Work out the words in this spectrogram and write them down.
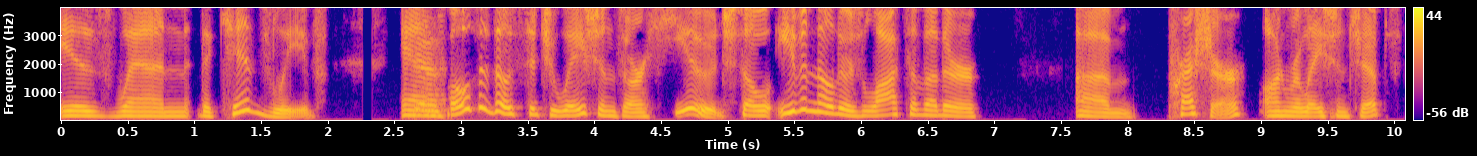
is when the kids leave. And yes. both of those situations are huge. So even though there's lots of other um, pressure on relationships,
